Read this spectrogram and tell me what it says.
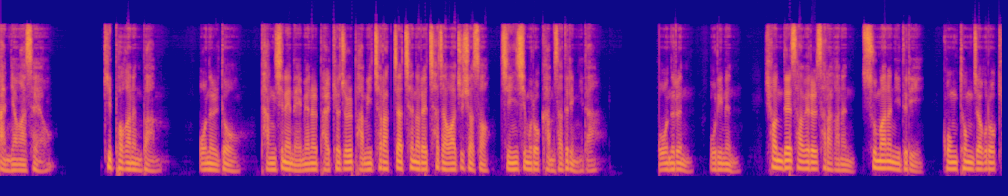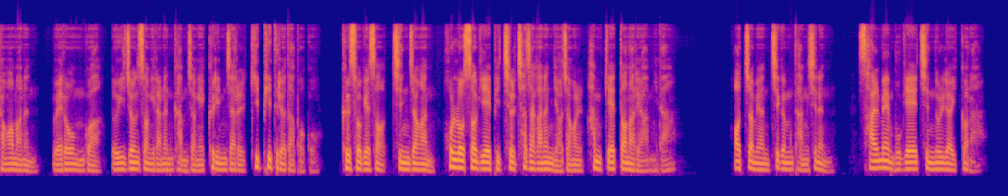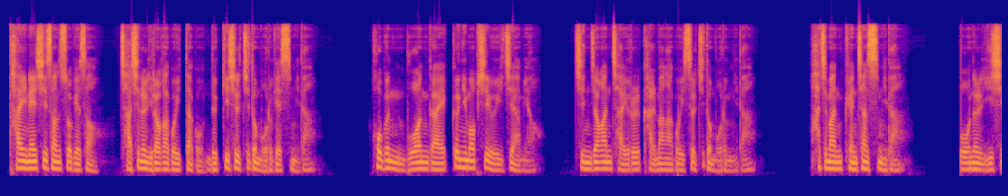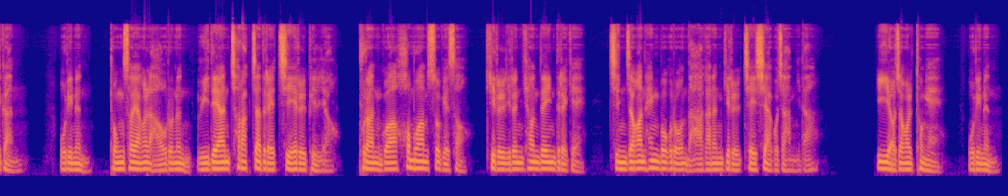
안녕하세요. 깊어가는 밤. 오늘도 당신의 내면을 밝혀줄 밤이 철학자 채널에 찾아와 주셔서 진심으로 감사드립니다. 오늘은 우리는 현대 사회를 살아가는 수많은 이들이 공통적으로 경험하는 외로움과 의존성이라는 감정의 그림자를 깊이 들여다보고 그 속에서 진정한 홀로서기의 빛을 찾아가는 여정을 함께 떠나려 합니다. 어쩌면 지금 당신은 삶의 무게에 짓눌려 있거나 타인의 시선 속에서 자신을 잃어가고 있다고 느끼실지도 모르겠습니다. 혹은 무언가에 끊임없이 의지하며 진정한 자유를 갈망하고 있을지도 모릅니다. 하지만 괜찮습니다. 오늘 이 시간 우리는 동서양을 아우르는 위대한 철학자들의 지혜를 빌려 불안과 허무함 속에서 길을 잃은 현대인들에게 진정한 행복으로 나아가는 길을 제시하고자 합니다. 이 여정을 통해 우리는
